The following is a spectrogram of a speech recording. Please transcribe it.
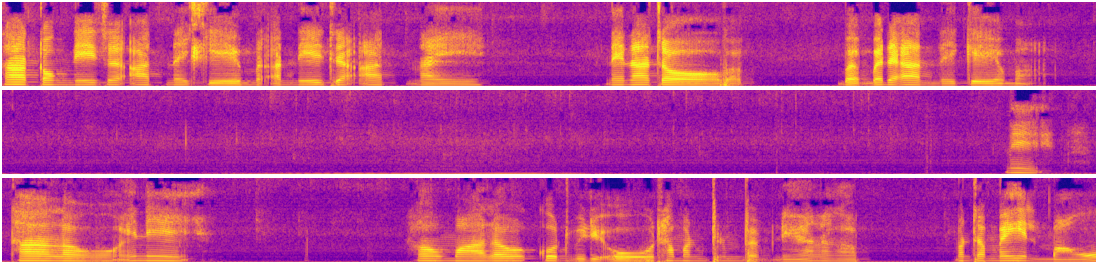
ถ้าตรงนี้จะอัดในเกม อันนี้จะอัดในในหน้าจอแบบ แบบไม่ได้อัดในเกมอะ นี่ ถ้าเราไอ้นี่ เข้ามาแล้วกดวิดีโอถ้ามันเป็นแบบนี้นะครับ มันจะไม่เห็นเมาส์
